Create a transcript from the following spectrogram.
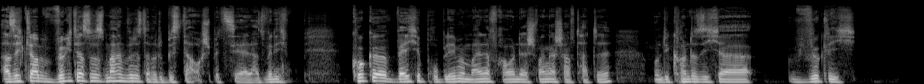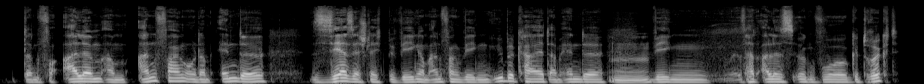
Also ich glaube wirklich, dass du das machen würdest, aber du bist da auch speziell. Also wenn ich gucke, welche Probleme meine Frau in der Schwangerschaft hatte und die konnte sich ja wirklich dann vor allem am Anfang und am Ende sehr, sehr schlecht bewegen. Am Anfang wegen Übelkeit, am Ende wegen, es hat alles irgendwo gedrückt.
